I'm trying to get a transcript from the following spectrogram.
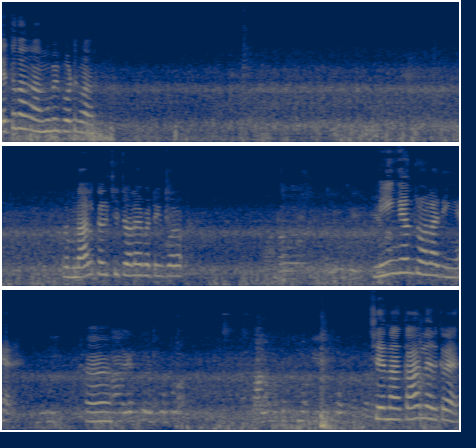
எடுத்துக்கோங்க அங்கே போய் போட்டுக்கலாம் ரொம்ப நாள் கழிச்சு சோலைப்பேட்டைக்கு போகிறோம் நீங்கள் சொல்லாதீங்க. ஆ. சரி நான் காரில் இருக்கிறேன்.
